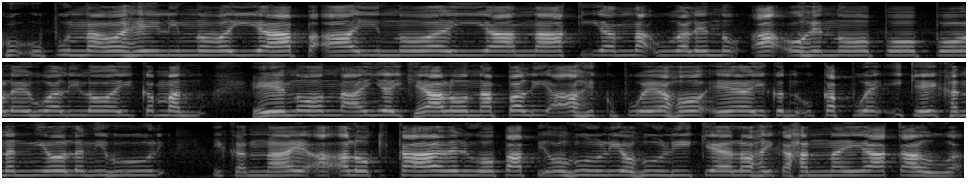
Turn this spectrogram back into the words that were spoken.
Kuʻu puna ʻo Haili nō ia a paʻa inoa ʻia ana a kiʻi ana aku wale nō. ʻAʻohe nō pōpō lehua lilo ai i ka manu. E noho ana ia i ke alo o nā pali, ʻaʻohe kupu e hōʻea i ka nuʻu kapu e ʻike i ka nani o Lanihuli. I ka nae ʻaʻala o ke kāwelu o Pāpiohuli, o huli i ke aloha i ka hānai a kāua.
